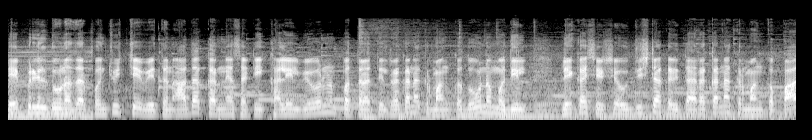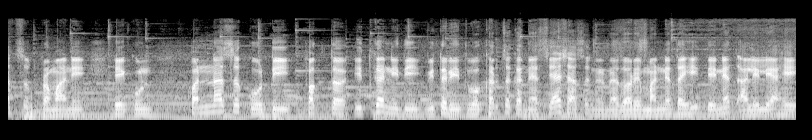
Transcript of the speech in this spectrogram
एप्रिल दोन हजार पंचवीसचे वेतन अदा करण्यासाठी खालील विवरणपत्रातील रकाना क्रमांक दोनमधील लेखाशीर्ष उद्दिष्टाकरिता रकाना क्रमांक पाच प्रमाणे एकूण पन्नास कोटी फक्त इतका निधी वितरित व खर्च करण्यास या शासन निर्णयाद्वारे मान्यताही देण्यात आलेली आहे.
